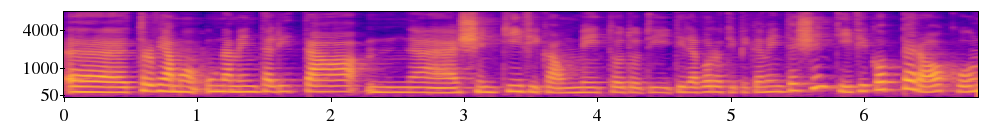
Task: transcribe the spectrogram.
eh, troviamo una mentalità mh, scientifica, un metodo di, di lavoro tipicamente scientifico, però con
